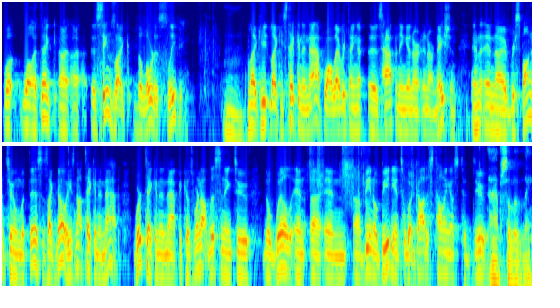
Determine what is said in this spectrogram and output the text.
well, well, I think uh, I, it seems like the Lord is sleeping. Mm. Like he like he's taking a nap while everything is happening in our in our nation. And and I responded to him with this. It's like, no, he's not taking a nap. We're taking a nap because we're not listening to the will and uh, and uh, being obedient to what God is telling us to do. Absolutely.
